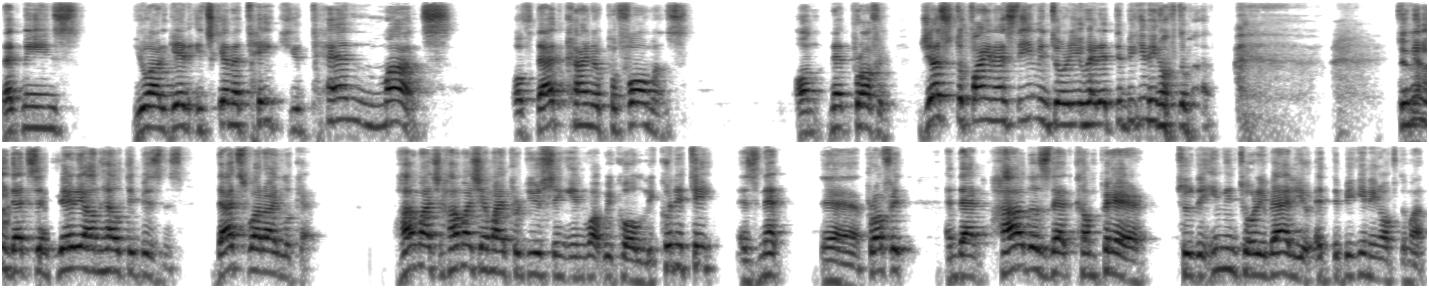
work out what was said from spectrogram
that means you are getting, it's going to take you 10 months of that kind of performance on net profit just to finance the inventory you had at the beginning of the month. to yeah. me, that's a very unhealthy business. That's what I look at. How much? How much am I producing in what we call liquidity as net uh, profit, and then how does that compare to the inventory value at the beginning of the month?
